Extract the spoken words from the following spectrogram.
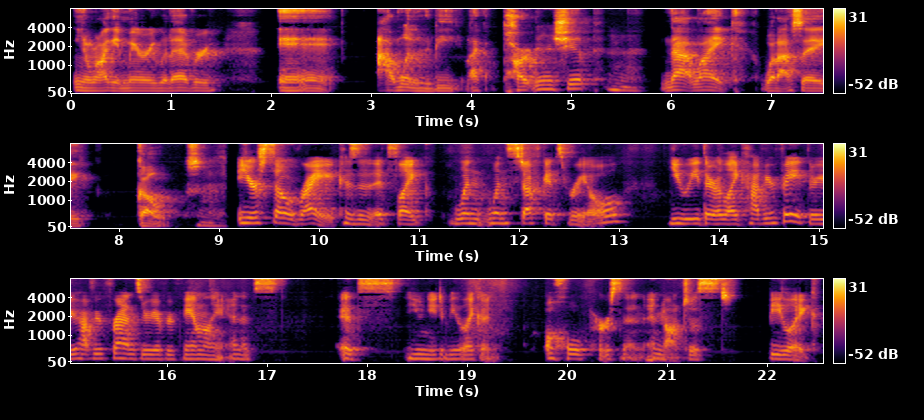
you know, when I get married, whatever, and I want it to be like a partnership, Mm. not like what I say goes. Hmm. You're so right because it's like when when stuff gets real, you either like have your faith or you have your friends or you have your family, and it's it's you need to be like a a whole person and not just be like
